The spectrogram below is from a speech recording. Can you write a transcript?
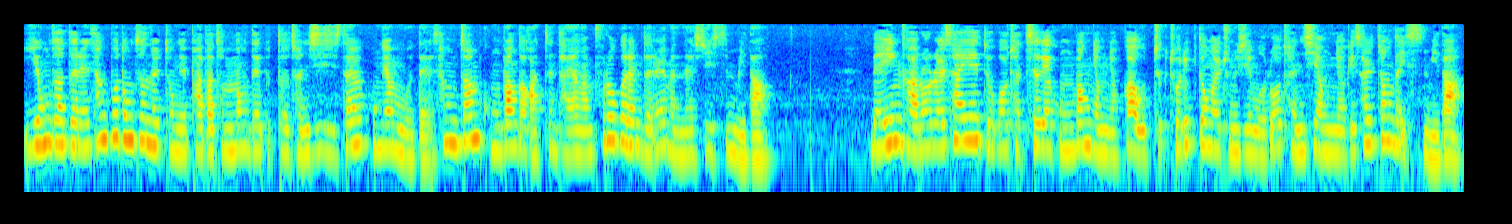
이용자들은 상부동선을 통해 바다 전망대부터 전시시설, 공연무대, 상점, 공방과 같은 다양한 프로그램들을 만날 수 있습니다. 메인 가로를 사이에 두고 좌측의 공방 영역과 우측 조립동을 중심으로 전시 영역이 설정돼 있습니다.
